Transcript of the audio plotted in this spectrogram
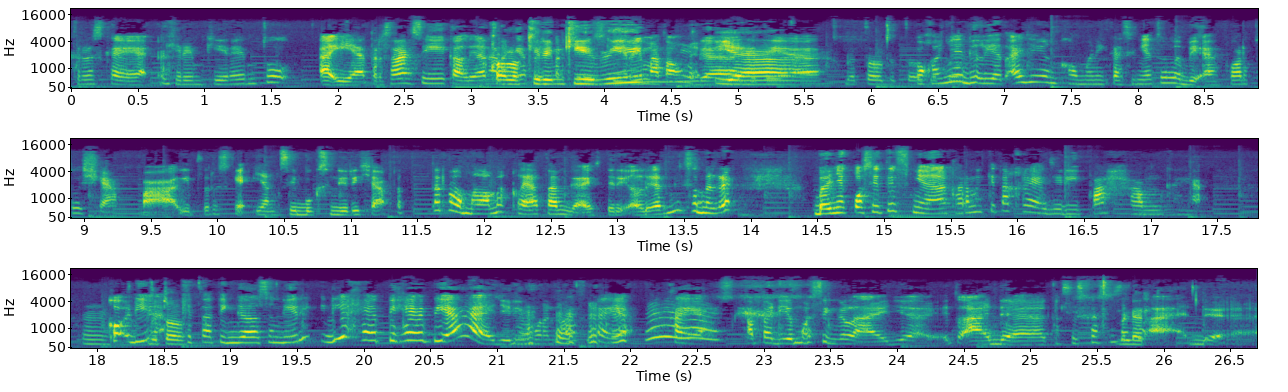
Terus kayak kirim-kirim tuh ah iya terserah sih kalian kalau kirim-kirim atau enggak iya, gitu ya. Betul, betul. Pokoknya betul. dilihat aja yang komunikasinya tuh lebih effort tuh siapa gitu. Terus kayak yang sibuk sendiri siapa. Ntar lama-lama kelihatan guys dari LDR ini sebenarnya banyak positifnya karena kita kayak jadi paham kayak Hmm, kok dia betul. kita tinggal sendiri dia happy happy aja di mohon maaf kayak kayak apa dia mau single aja itu ada kasus-kasus itu Bener. ada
